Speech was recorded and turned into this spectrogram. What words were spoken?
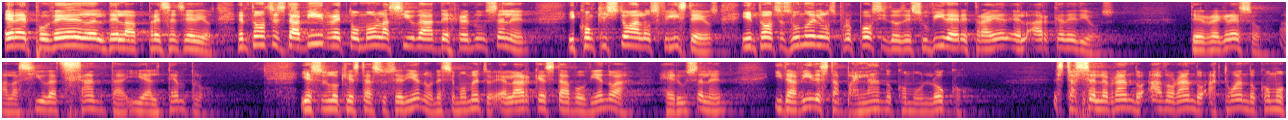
Era el poder de la presencia de Dios. Entonces David retomó la ciudad de Jerusalén y conquistó a los filisteos. Y entonces uno de los propósitos de su vida era traer el arca de Dios de regreso a la ciudad santa y al templo. Y eso es lo que está sucediendo en ese momento. El arca está volviendo a Jerusalén y David está bailando como un loco. Está celebrando, adorando, actuando como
